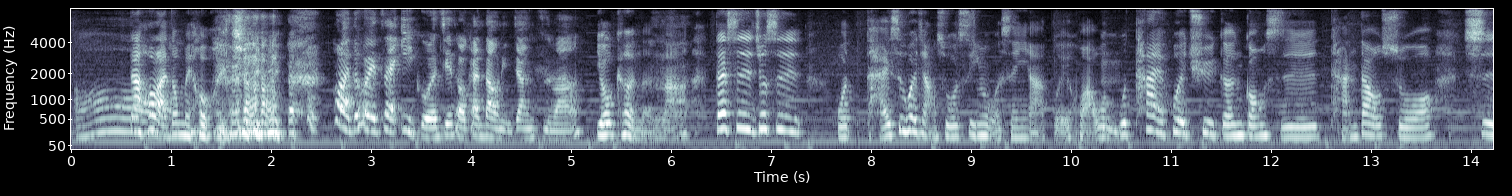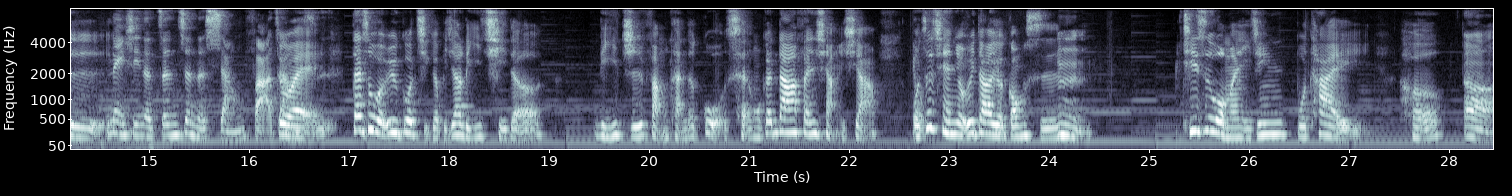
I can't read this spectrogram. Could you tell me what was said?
哦，但后来都没有回去。后来都会在异国的街头看到你这样子吗？有可能啦，但是就是我还是会讲说，是因为我生涯规划，我嗯不太会去跟公司谈到说是内心的真正的想法这样子对。，但是我遇过几个比较离奇的离职访谈的过程，我跟大家分享一下。我之前有遇到一个公司，嗯其实我们已经不太合，嗯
